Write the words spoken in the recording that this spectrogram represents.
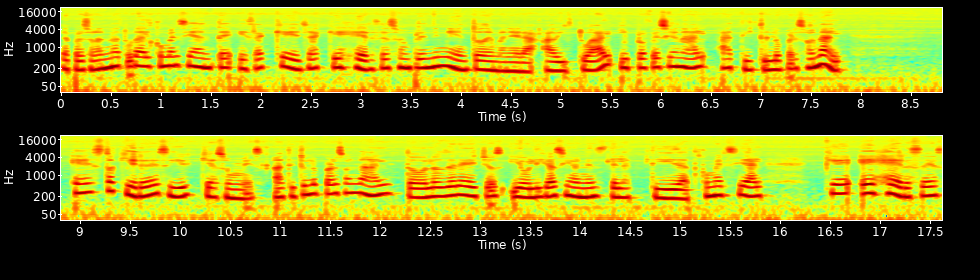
la persona natural comerciante es aquella que ejerce su emprendimiento de manera habitual y profesional a título personal. Esto quiere decir que asumes a título personal todos los derechos y obligaciones de la actividad comercial que ejerces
